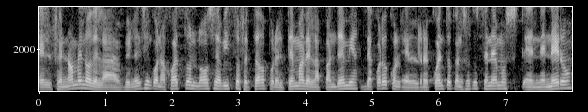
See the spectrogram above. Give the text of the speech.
el fenómeno de la violencia en Guanajuato no se ha visto afectado por el tema de la pandemia. De acuerdo con el recuento que nosotros tenemos en enero,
